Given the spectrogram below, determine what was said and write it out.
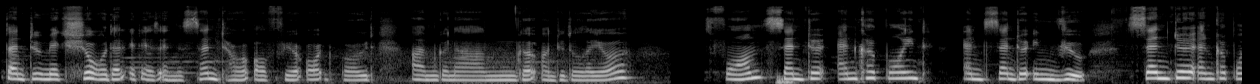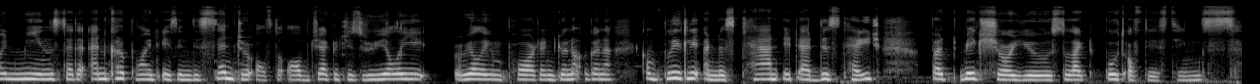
then to make sure that it is in the center of your artboard. I'm gonna go onto the layer. Form center anchor point and center in view. Center anchor point means that the anchor point is in the center of the object which is really really important. You're not gonna completely understand it at this stage but make sure you select both of these things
